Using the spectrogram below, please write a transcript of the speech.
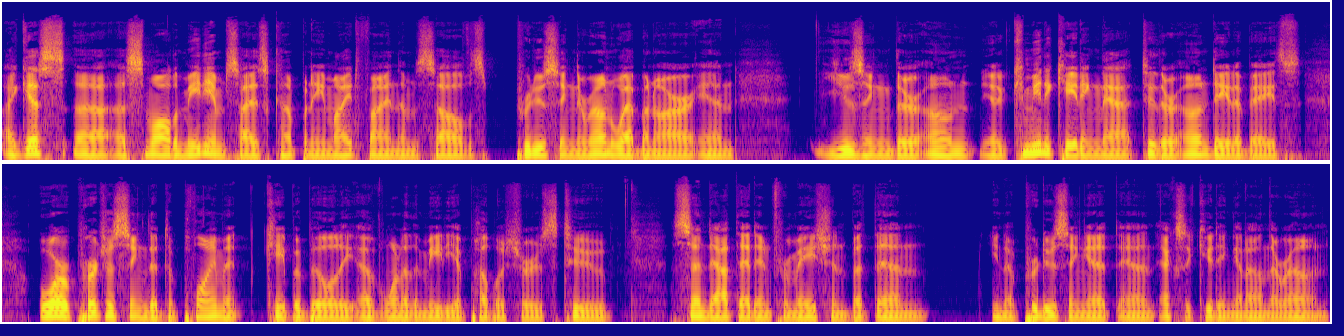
I guess uh, a small to medium sized company might find themselves producing their own webinar and using their own, you know, communicating that to their own database or purchasing the deployment capability of one of the media publishers to send out that information, but then you know producing it and executing it on their own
